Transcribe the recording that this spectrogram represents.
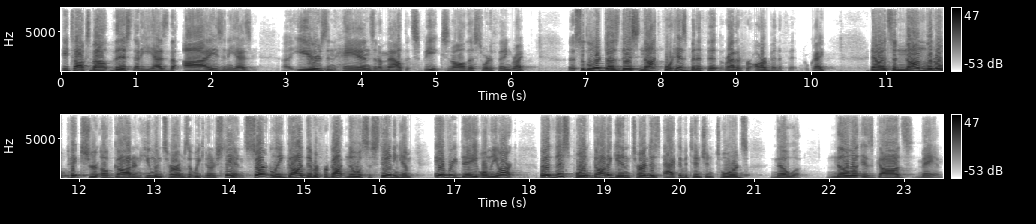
He talks about this, that he has the eyes and he has uh, ears and hands and a mouth that speaks and all this sort of thing, right? Uh, so the Lord does this not for his benefit, but rather for our benefit, okay? Now, it's a non literal picture of God in human terms that we can understand. Certainly, God never forgot Noah sustaining him every day on the ark. But at this point, God again turned his active attention towards Noah. Noah is God's man.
